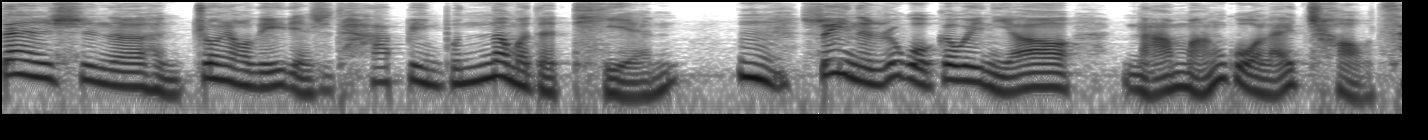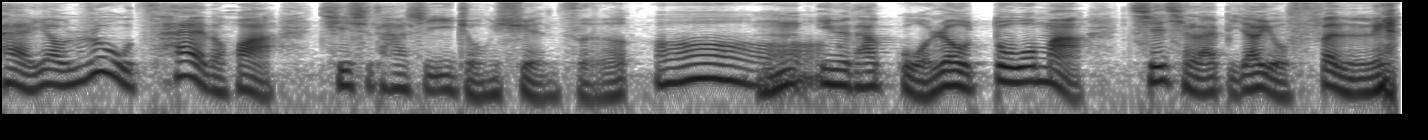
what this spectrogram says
但是呢，很重要的一点是它并不那么的甜。嗯，所以呢，如果各位你要拿芒果来炒菜，要入菜的话，其实它是一种选择。哦，嗯，因为它果肉多嘛，切起来比较有分量。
